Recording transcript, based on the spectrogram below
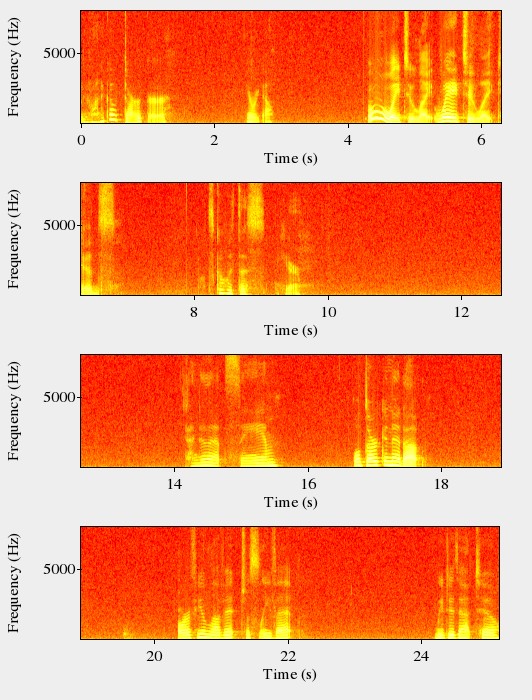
We want to go darker. Here we go. Oh, way too light. Way too light, kids. Let's go with this here. Kind of that same. We'll darken it up. Or if you love it, just leave it. We do that too.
